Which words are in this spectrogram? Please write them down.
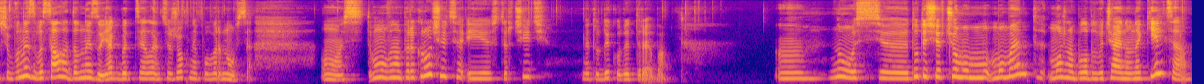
щоб вони звисали донизу, як би цей ланцюжок не повернувся. Ось, тому воно перекручується і стерчить не туди, куди треба. Е, Ну, ось е, тут ще в чому момент можна було б, звичайно, на кільця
